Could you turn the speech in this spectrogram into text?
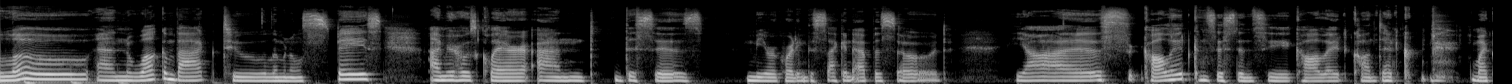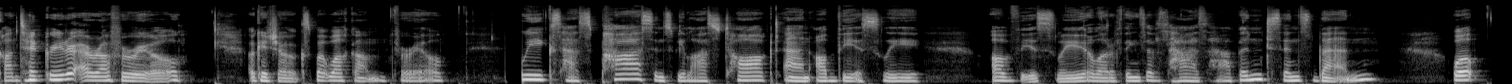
Hello, and welcome back to Liminal Space. I'm your host, Clare, and this is me recording the second episode. Yes, call it consistency, call it content, my content creator era for real. Okay, jokes, but welcome for real. Weeks has passed since we last talked, and obviously, obviously, a lot of things have, has happened since then. Well,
